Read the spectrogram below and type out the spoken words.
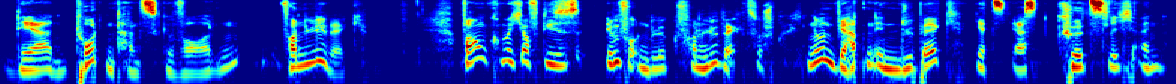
der Totentanz geworden von Lübeck. Warum komme ich auf dieses Impfunglück von Lübeck zu sprechen? Nun, wir hatten in Lübeck jetzt erst kürzlich ein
